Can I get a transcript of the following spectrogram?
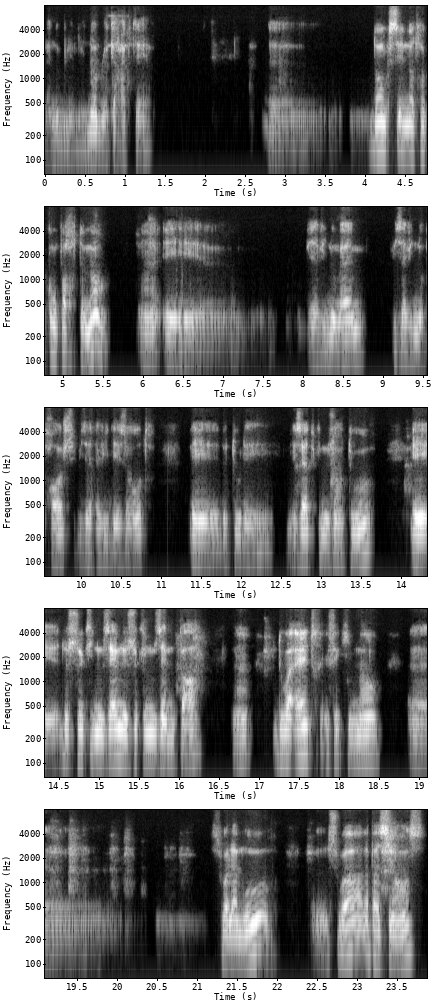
noble, les nobles caractères. donc, c'est notre comportement hein, et vis-à-vis de nous-mêmes, vis-à-vis de nos proches, vis-à-vis des autres et de tous les, êtres qui nous entourent et de ceux qui nous aiment, de ceux qui ne nous aiment pas, hein, doit être effectivement euh, soit l'amour, euh, soit la patience,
